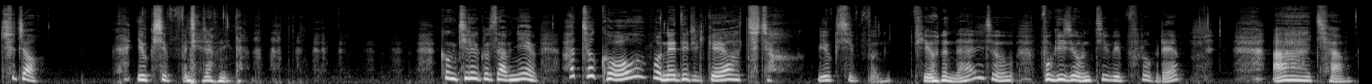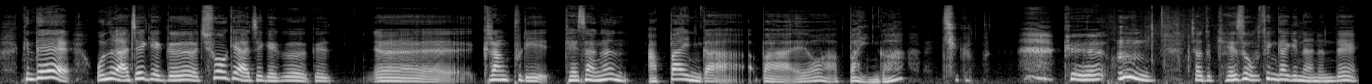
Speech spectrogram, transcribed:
추적. 60분이랍니다. 0793님, 핫초코 보내드릴게요. 추적. 60분. 비 오는 날 좀 보기 좋은 TV 프로그램. 아, 참. 근데 오늘 아재 개그, 추억의 아재 개그, 그, 에, 그랑프리 대상은 아빠인가 봐요. 아빠인가? 지금. 그, 음, 저도 계속 생각이 나는데,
